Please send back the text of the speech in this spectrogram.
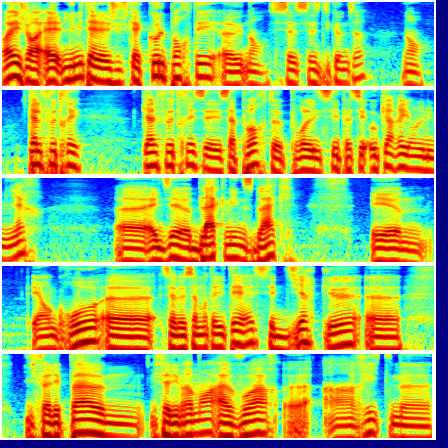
Ouais, genre, elle, limite, elle est jusqu'à colporter. euh, non, ça, ça se dit comme ça? Non. Calfeutrer. Calfeutrer ses- sa porte pour laisser passer aucun rayon de lumière. Euh, elle disait euh, black means black. Et, euh, et en gros, sa, mentalité, elle, c'est de dire que il fallait pas. il fallait vraiment avoir un rythme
